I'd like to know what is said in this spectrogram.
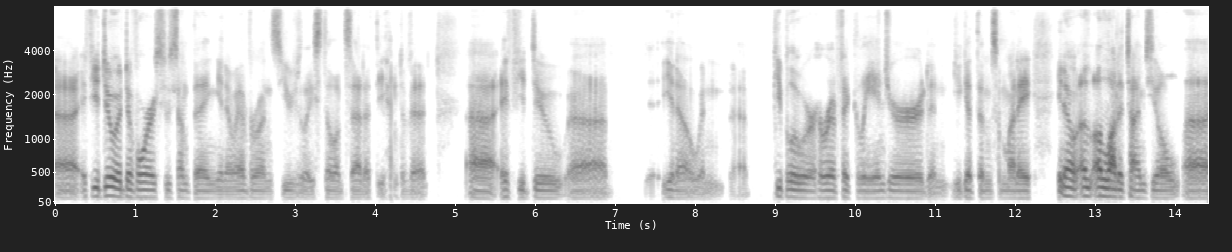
uh, if you do a divorce or something, you know, everyone's usually still upset at the end of it. Uh, if you do, uh, you know, when uh, people who are horrifically injured and you get them some money, you know, a, a lot of times you'll uh,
